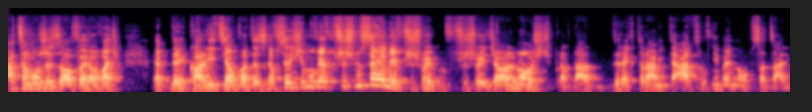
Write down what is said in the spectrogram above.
a co może zaoferować E, koalicja Obywatelska, w sensie mówię w przyszłym Sejmie, w przyszłej, w przyszłej działalności, prawda? Dyrektorami teatrów nie będą obsadzali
